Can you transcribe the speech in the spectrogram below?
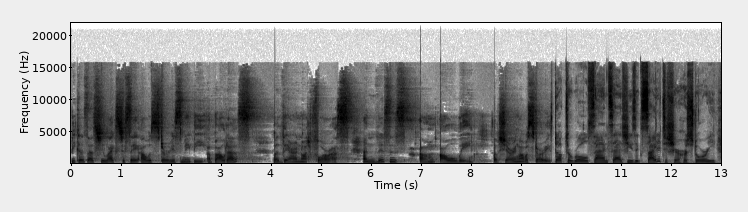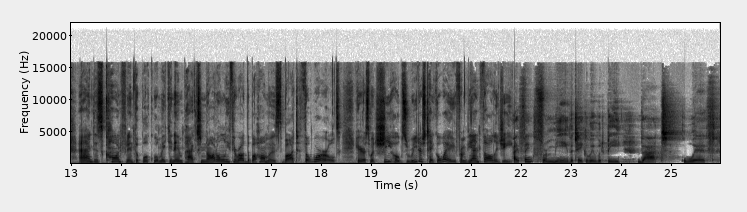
Because, as she likes to say, our stories may be about us, but they are not for us. And this is um, our way of sharing our stories. Dr. Roll Sand says she's excited to share her story and is confident the book will make an impact not only throughout the Bahamas, but the world. Here's what she hopes readers take away from the anthology. I think for me, the takeaway would be that with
